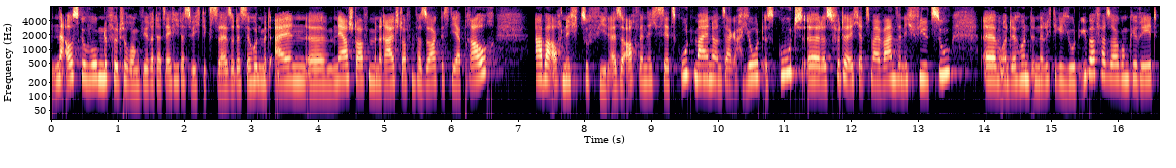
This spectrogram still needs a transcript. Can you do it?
Eine ausgewogene Fütterung wäre tatsächlich das Wichtigste. Also, dass der Hund mit allen äh, Nährstoffen, Mineralstoffen versorgt ist, die er braucht aber auch nicht zu viel. Also auch wenn ich es jetzt gut meine und sage, ach, Jod ist gut, äh, das fütter ich jetzt mal wahnsinnig viel zu ähm, und der Hund in eine richtige Jodüberversorgung gerät,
